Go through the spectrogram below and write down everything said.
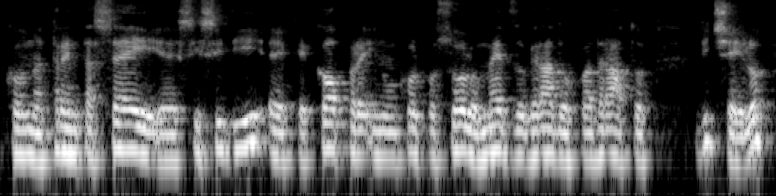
con 36 eh, CCD eh, che copre in un colpo solo mezzo grado quadrato di cielo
